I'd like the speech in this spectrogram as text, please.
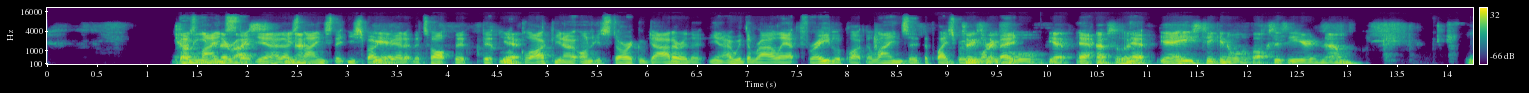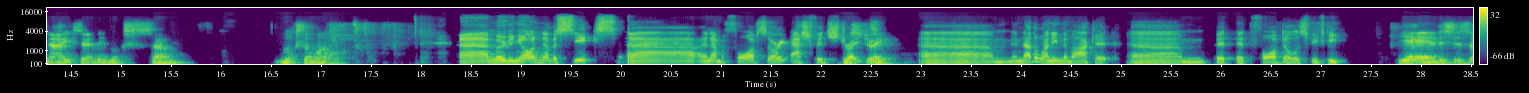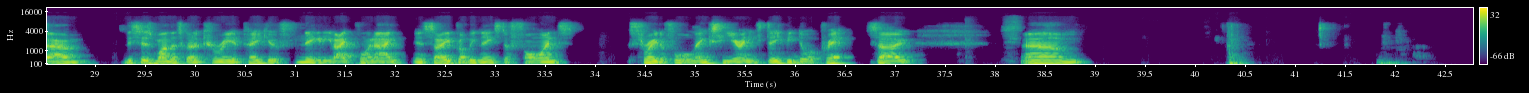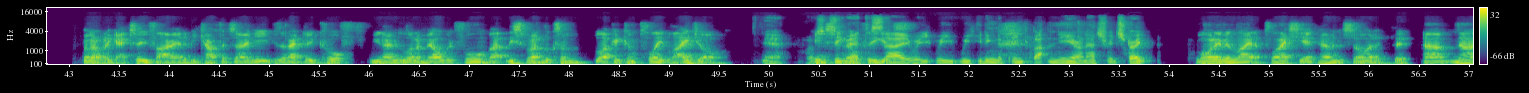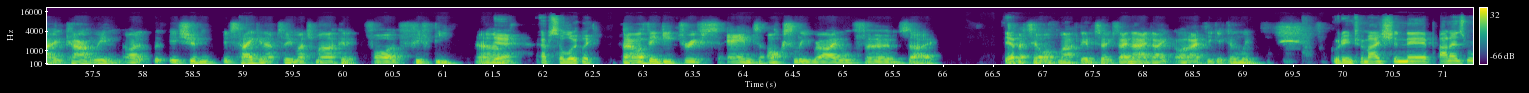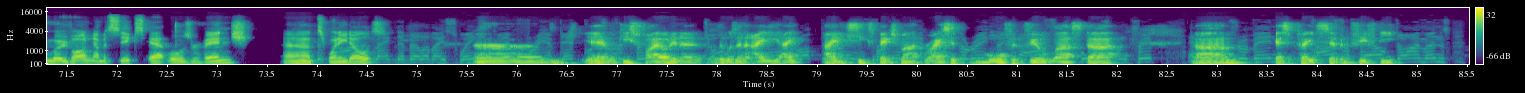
Those coming into the race. that, you know, those lanes that you spoke Yeah. about at the top that that Yeah. look like you know on historical data that you know with the rail out three look like the lanes at the place where two, we want three, to be. four. Yeah, Yeah. absolutely. Yeah. Yeah. he's ticking all the boxes here, and um, you know, he certainly looks um, looks the one. Uh, moving on, number six, uh, uh, number five, sorry, Ashford Street. Street. Um, another one in the market um, at, at five dollars fifty. Yeah, this is um, this is one that's got a career peak of negative eight point eight, and so he probably needs to find three to four lengths here, and he's deep into a prep. So, um, I don't want to go too far out of my comfort zone here because I don't do call, you know, a lot of Melbourne form, but this one looks um, like a complete lay job. Yeah, I In single about to say we we we hitting the pink button here on Ashford Street. Might even lay a place yet. Haven't decided, but um, no, can't win. I, it shouldn't. It's taken up too much market at five fifty. Um, yeah, absolutely. So I think it drifts and Oxley Road will firm. So Yep. that's how I've marked them too. So no, I don't, I don't think it can win. Good information there. Punters We'll move on. Number six, Outlaws Revenge, uh, twenty dollars. Um, yeah, look, he's failed in a there was an 88, 86 benchmark race at Morphettville last start. Um, SP seven fifty.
